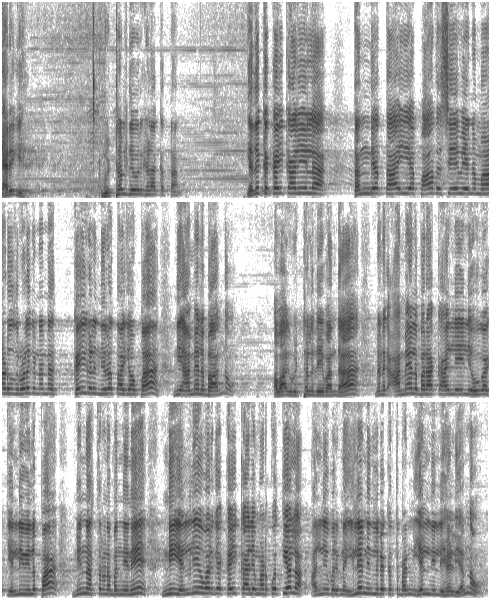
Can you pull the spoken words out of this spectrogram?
ಯಾರಿಗೆ? ವಿಠಲ್ ದೇವ್ರಿಗೆ ಹೇಳಕತ್ತಾನ. ಎದಕ್ಕೆ ಕೈ ಖಾಲಿ ಇಲ್ಲ? ತಂದೆ ತಾಯಿಯ ಪಾದ ಸೇವೆಯನ್ನು ಮಾಡುವುದ್ರೊಳಗೆ ನನ್ನ ಕೈಗಳು ನಿರತಾಗ್ಯಾವಪ್ಪ, ನೀ ಆಮೇಲೆ ಬಾ ಅನ್ನೋ ಅವಾಗ ವಿಠಲ ದೇವ ಅಂದ, ನನಗೆ ಆಮೇಲೆ ಬರಾಕ ಅಲ್ಲಿ ಇಲ್ಲಿ ಹೋಗಕ್ಕೆ ಎಲ್ಲಿ ಇಲ್ಲಪ್ಪ, ನಿನ್ನ ಹತ್ರನ ಬಂದೀನಿ, ನೀ ಎಲ್ಲಿವರೆಗೆ ಕೈ ಖಾಲಿ ಮಾಡ್ಕೋತೀಯಲ್ಲ, ಅಲ್ಲಿವರೆಗೆ ನಾ ಇಲ್ಲೇ ನಿಲ್ಲಬೇಕಂತ ಮಾಡಿ ಎಲ್ಲಿ ನಿಲ್ಲಿ ಹೇಳಿ ಅಂದ್ ನಾವು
